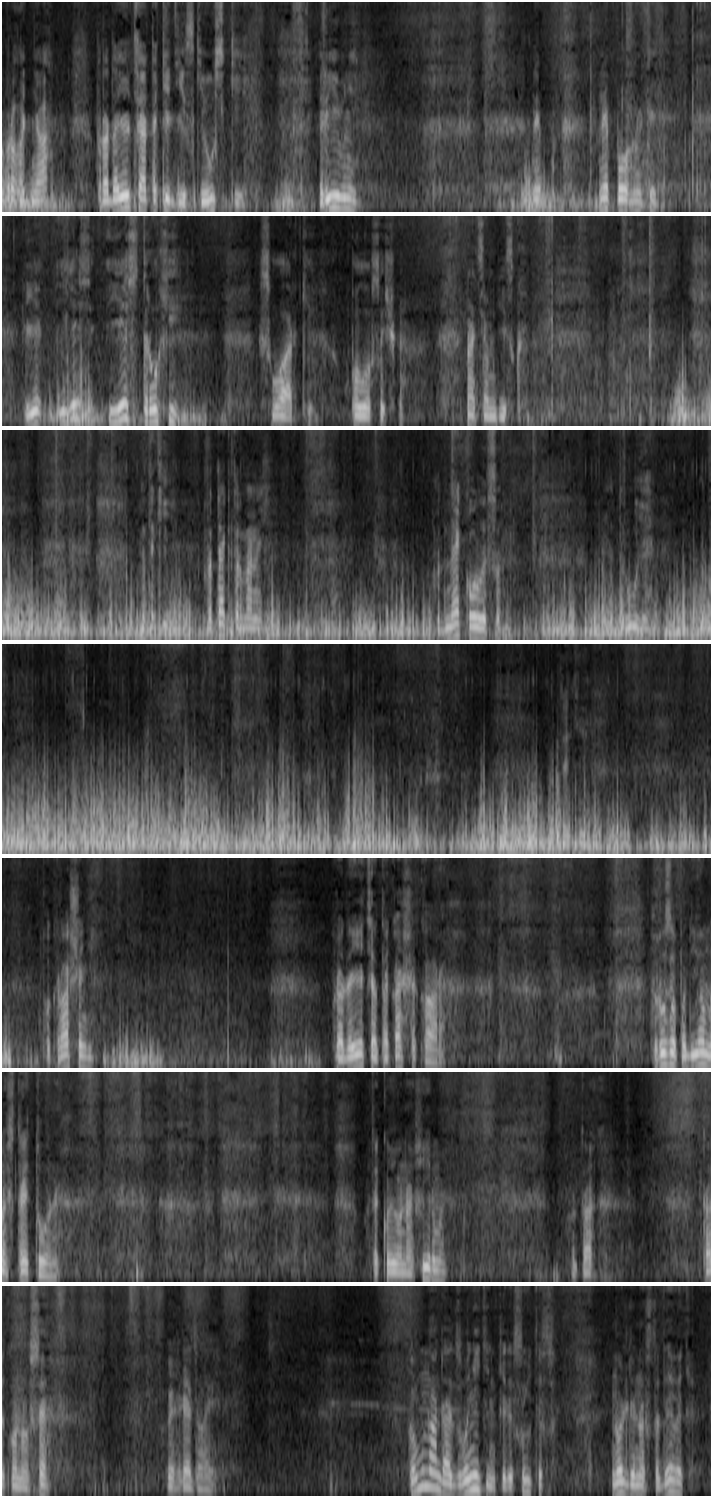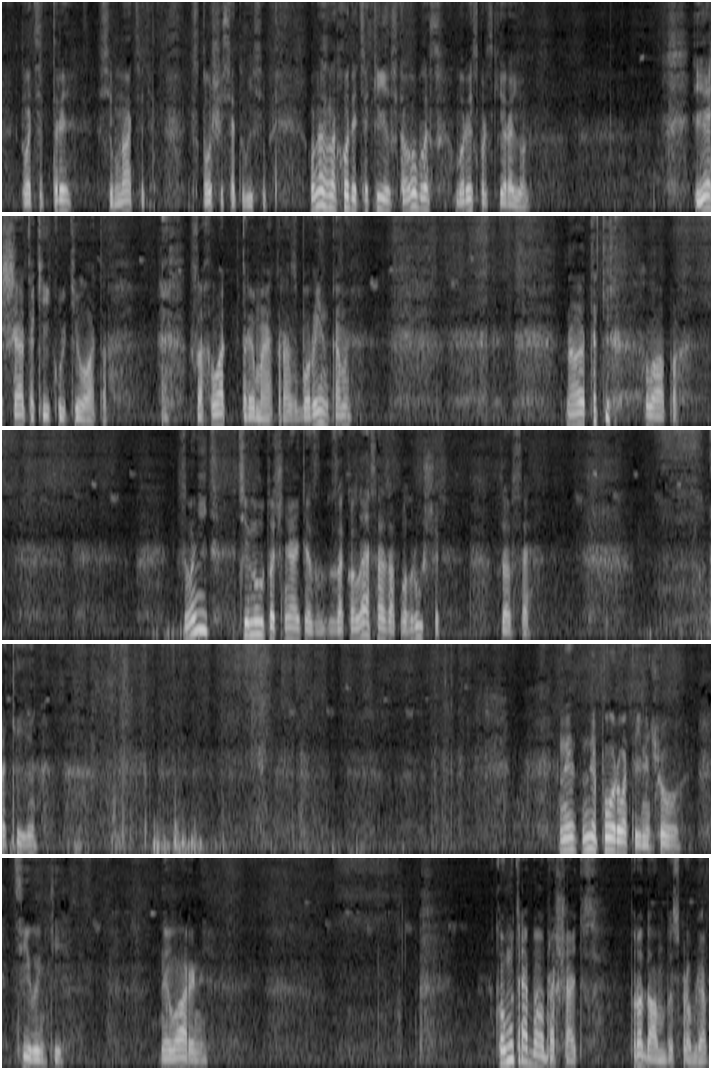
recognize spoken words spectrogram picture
Доброго дня. Продаються такі диски, узькі, рівні, не, не погнуті. Є, є, є трохи сварки, полосочка на цьому диску. Отакий протектор на них. Одне колесо, друге. такі покрашені. Продається така шикара. Грузоподйомність 3 тони. Такої вона фірми. Отак. Так воно все виглядає. Кому треба, дзвоніть, інтересуйтесь. 099 23 17 168. У нас знаходиться Київська область, Бориспольський район. Є ще такий культиватор. Захват 3 метра з боринками. На таких лапах. Дзвоніть, ціну уточняйте за колеса, за погрузчик, за все. Такий він. Не, не порватий нічого, ціленький, не варений. Кому треба обращайтесь. Продам без проблем.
